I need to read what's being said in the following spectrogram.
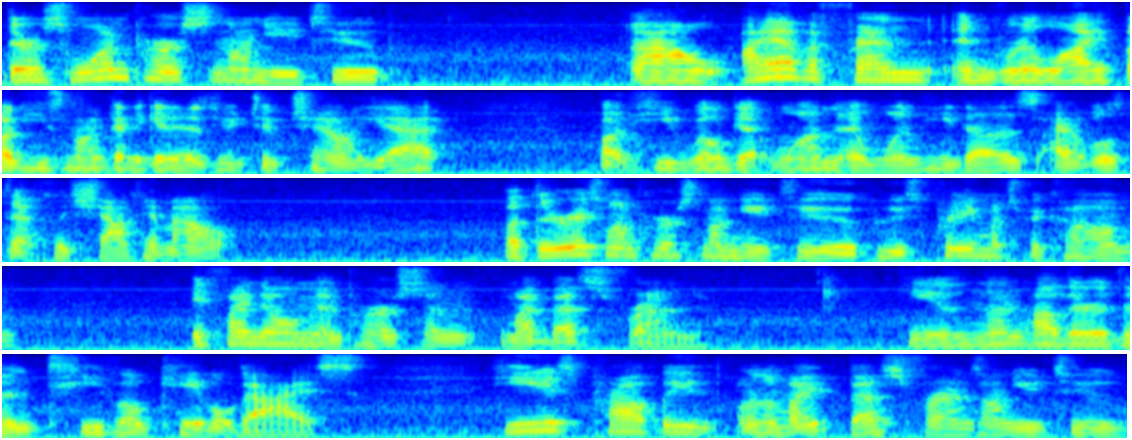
there's one person on YouTube. Now, I have a friend in real life, but he's not going to get his YouTube channel yet. But he will get one, and when he does, I will definitely shout him out. But there is one person on YouTube who's pretty much become, if I know him in person, my best friend. He is none other than TiVo Cable Guys. He is probably one of my best friends on YouTube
